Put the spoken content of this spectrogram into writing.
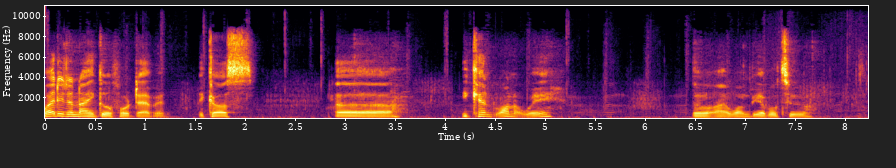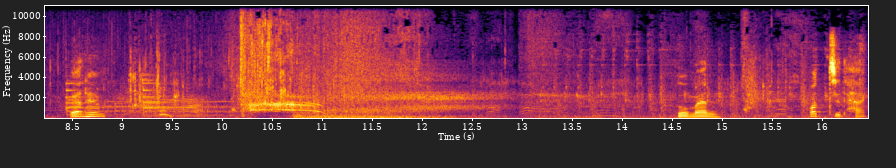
Why didn't I go for David? Because uh, he can't run away. So I won't be able to get him. Oh man. What the heck?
